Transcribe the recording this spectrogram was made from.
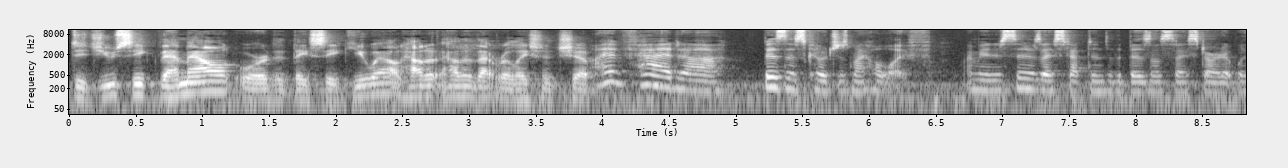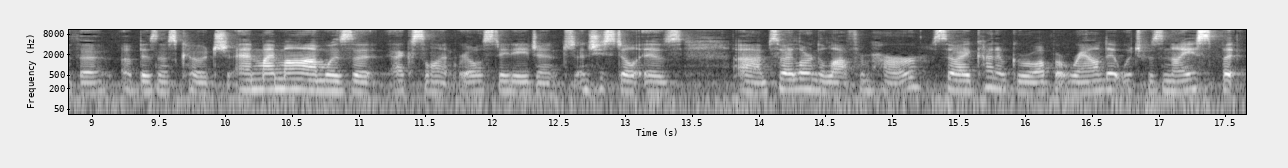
Did you seek them out, or did they seek you out? How did how did that relationship? I've had uh, business coaches my whole life. I mean, as soon as I stepped into the business, I started with a, a business coach. And my mom was an excellent real estate agent, and she still is. Um, so I learned a lot from her. So I kind of grew up around it, which was nice. But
